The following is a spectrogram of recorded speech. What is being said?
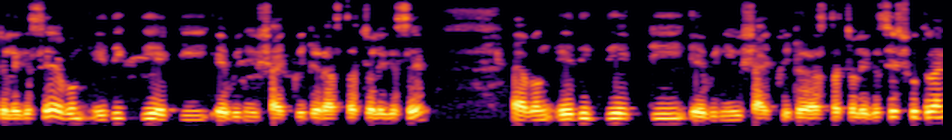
চলে গেছে এবং এদিক দিয়ে একটি এভিনিউ ষাট ফিটের রাস্তা চলে গেছে এবং এদিক দিয়ে একটি এভিনিউ ষাট ফিটের রাস্তা চলে গেছে। সুতরাং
